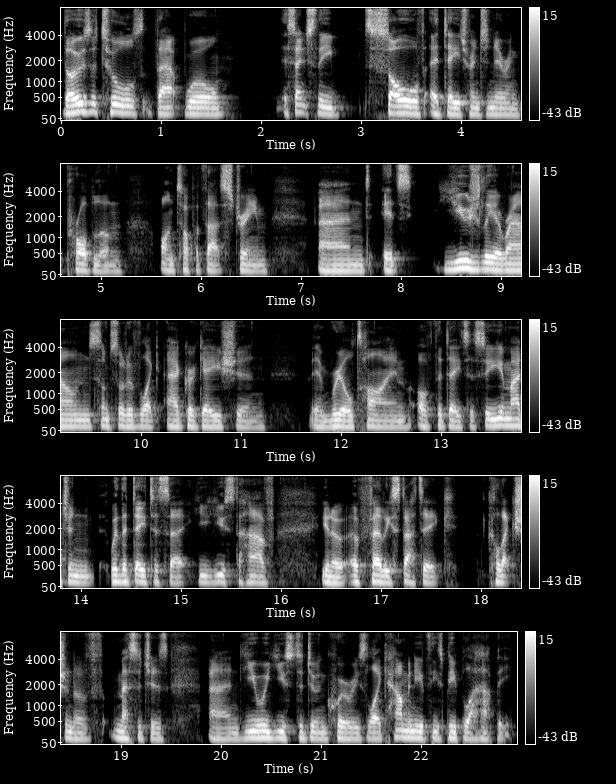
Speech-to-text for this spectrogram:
Those are tools that will essentially solve a data engineering problem on top of that stream. And it's usually around some sort of like aggregation in real time of the data. So you imagine with a data set, you used to have, you know, a fairly static collection of messages and you were used to doing queries like how many of these people are happy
